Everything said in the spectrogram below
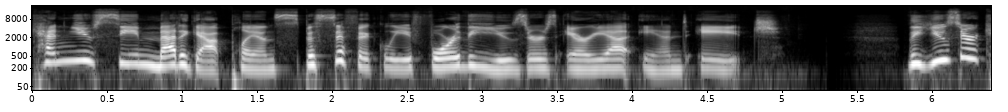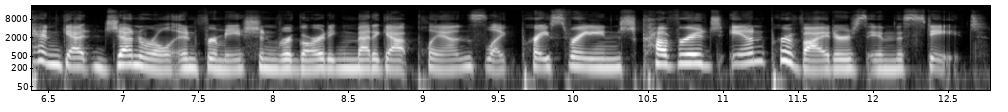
Can you see Medigap plans specifically for the user's area and age? The user can get general information regarding Medigap plans like price range, coverage, and providers in the state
